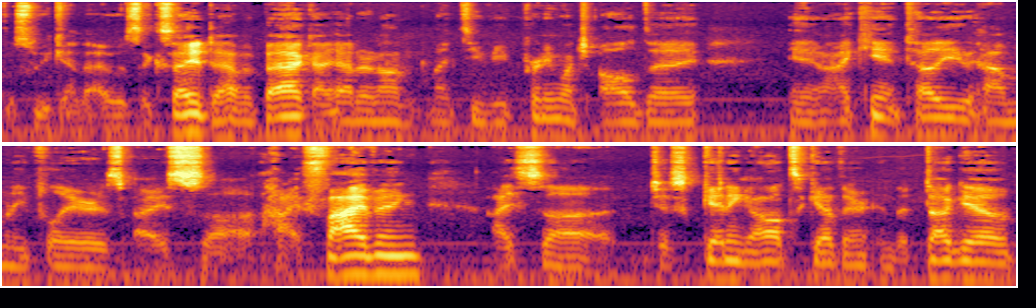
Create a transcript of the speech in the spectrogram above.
this weekend. I was excited to have it back. I had it on my TV pretty much all day, and I can't tell you how many players I saw high fiving. I saw just getting all together in the dugout,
